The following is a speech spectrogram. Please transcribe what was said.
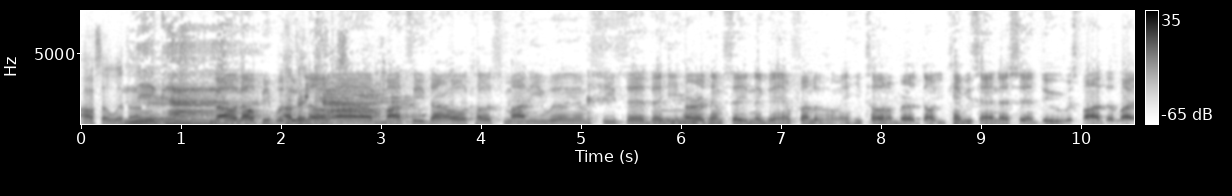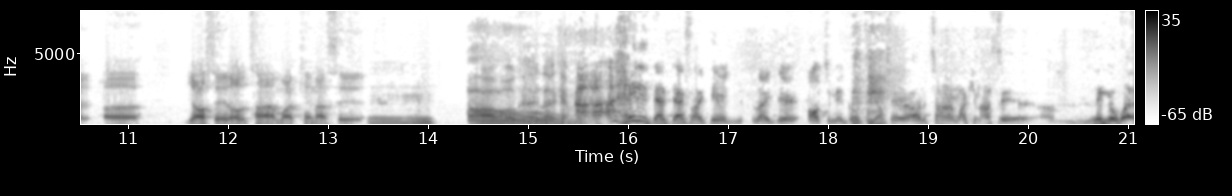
also with other Nigga. No, no, people do know. Uh, Monty, their old coach, Monty Williams, he said that he Mhm. heard him say nigga in front of him, and he told him, bro, don't you can't be saying that shit. And dude responded like, uh, y'all say it all the time. Why can't I say it? hmm Oh, okay, that came I, I, I hated that. That's like their like their ultimate go to. I say it all the time. Why can't I say it, um, nigga? What?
